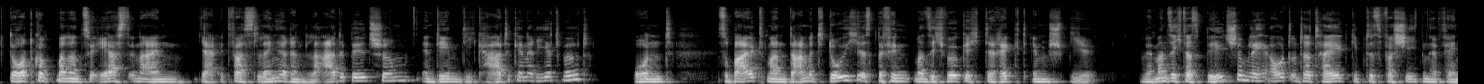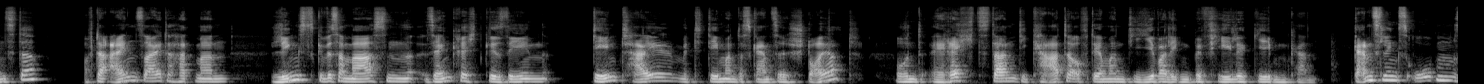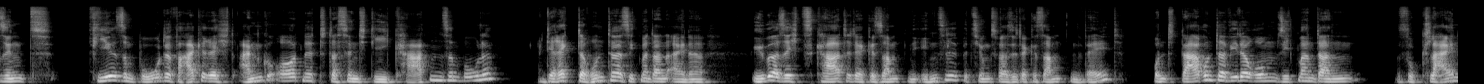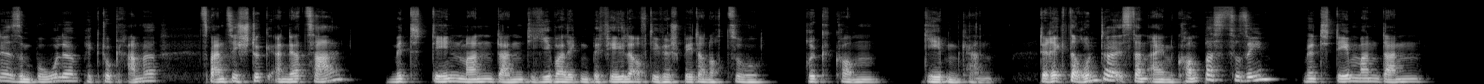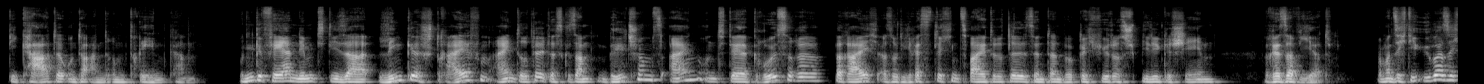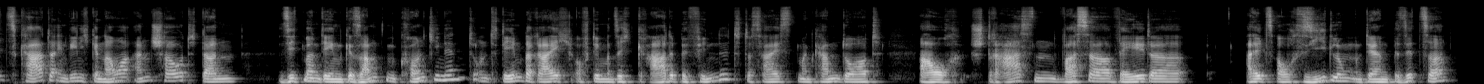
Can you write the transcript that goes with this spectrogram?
Dort kommt man dann zuerst in einen ja, etwas längeren Ladebildschirm, in dem die Karte generiert wird. Und sobald man damit durch ist, befindet man sich wirklich direkt im Spiel. Wenn man sich das Bildschirmlayout unterteilt, gibt es verschiedene Fenster. Auf der einen Seite hat man links gewissermaßen senkrecht gesehen den Teil, mit dem man das Ganze steuert und rechts dann die Karte, auf der man die jeweiligen Befehle geben kann. Ganz links oben sind vier Symbole waagerecht angeordnet. Das sind die Kartensymbole. Direkt darunter sieht man dann eine Übersichtskarte der gesamten Insel bzw. der gesamten Welt. Und darunter wiederum sieht man dann so kleine Symbole, Piktogramme, 20 Stück an der Zahl, mit denen man dann die jeweiligen Befehle, auf die wir später noch zurückkommen, geben kann. Direkt darunter ist dann ein Kompass zu sehen, mit dem man dann die Karte unter anderem drehen kann. Ungefähr nimmt dieser linke Streifen ein Drittel des gesamten Bildschirms ein und der größere Bereich, also die restlichen zwei Drittel, sind dann wirklich für das Spielgeschehen reserviert. Wenn man sich die Übersichtskarte ein wenig genauer anschaut, dann sieht man den gesamten Kontinent und den Bereich, auf dem man sich gerade befindet. Das heißt, man kann dort auch Straßen, Wasser, Wälder als auch Siedlungen und deren Besitzer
